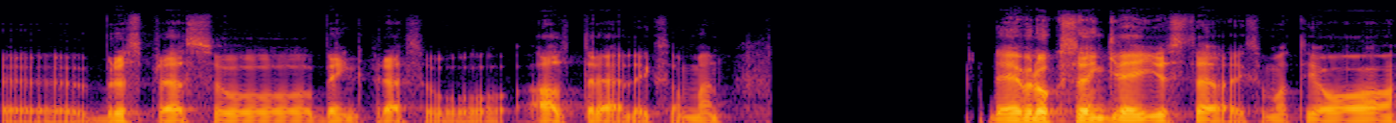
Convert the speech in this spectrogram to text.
eh, bröstpress och bänkpress och allt det där liksom. Men det är väl också en grej just det liksom att jag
